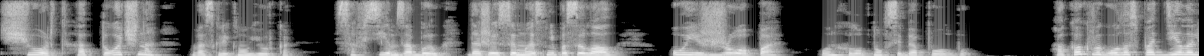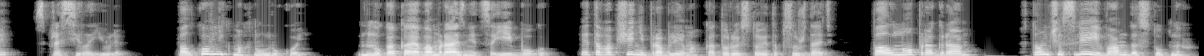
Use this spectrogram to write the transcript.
«Черт, а точно!» — воскликнул Юрка. «Совсем забыл, даже СМС не посылал. Ой, жопа!» — он хлопнул себя по лбу. «А как вы голос подделали?» — спросила Юля. Полковник махнул рукой. «Ну какая вам разница, ей-богу? Это вообще не проблема, которую стоит обсуждать. Полно программ, в том числе и вам доступных».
